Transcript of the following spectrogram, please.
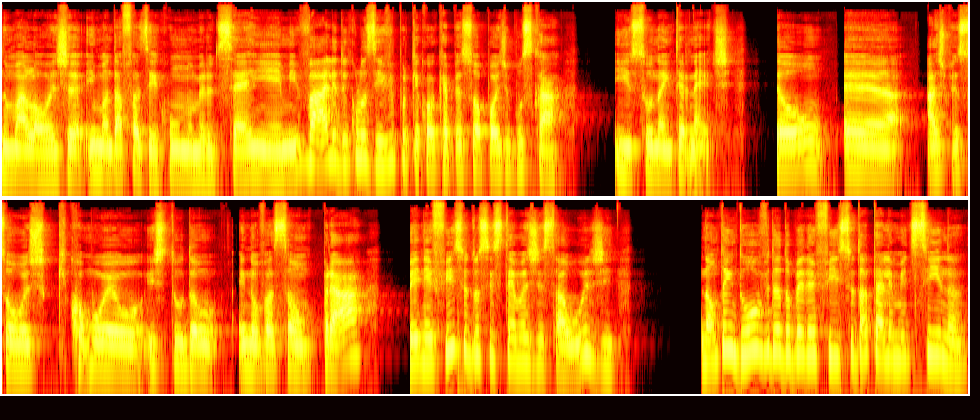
numa loja e mandar fazer com um número de CRM válido, inclusive, porque qualquer pessoa pode buscar isso na internet. Então, é, as pessoas que, como eu, estudam inovação para benefício dos sistemas de saúde, não tem dúvida do benefício da telemedicina,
